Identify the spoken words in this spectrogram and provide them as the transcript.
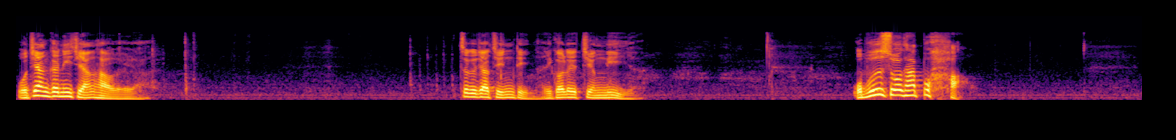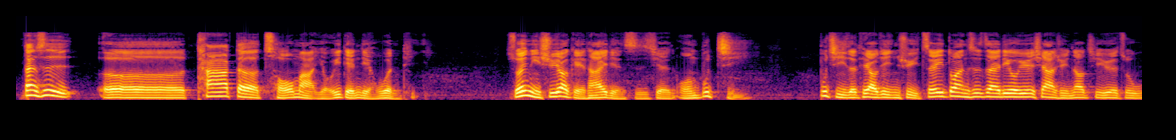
我这样跟你讲好了啦。这个叫金顶，一个在经历啊。我不是说它不好，但是呃，它的筹码有一点点问题，所以你需要给他一点时间。我们不急。不急着跳进去，这一段是在六月下旬到七月初，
